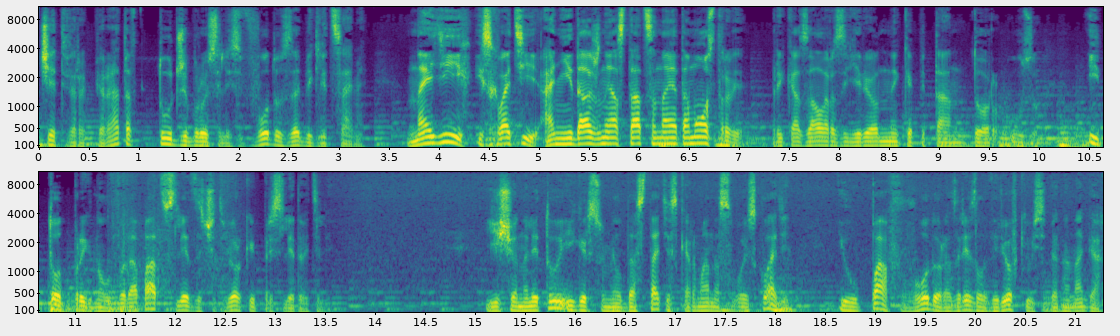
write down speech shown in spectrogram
Четверо пиратов тут же бросились в воду за беглецами. «Найди их и схвати! Они должны остаться на этом острове!» — приказал разъяренный капитан Дор Узу. И тот прыгнул в водопад вслед за четверкой преследователей. Еще на лету Игорь сумел достать из кармана свой складень и, упав в воду, разрезал веревки у себя на ногах.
